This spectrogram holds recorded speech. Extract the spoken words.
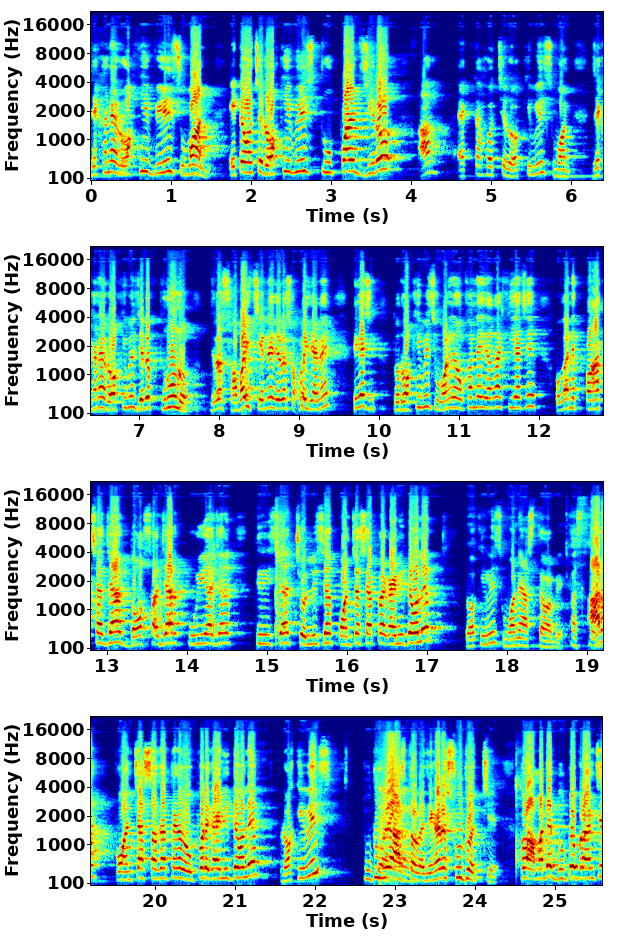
যেখানে রকি উইলস ওয়ান এটা হচ্ছে Rocky Wheels two point zero আর একটা হচ্ছে রকি উইলস ওয়ান যেখানে রকি উইলস যেটা পুরনো, যেটা সবাই চেনে, যেটা সবাই জানে, ঠিক আছে? তো রকি উইলস ওয়ানের ওখানে দাদা কি আছে? ওখানে পাঁচ হাজার, দশ হাজার, কুড়ি হাজার, তিরিশ হাজার, চল্লিশ হাজার, পঞ্চাশ হাজার টাকা গাড়ি নিতে হলে রকি উইলস ওয়ানে আসতে হবে আসতে আর পঞ্চাশ হাজার টাকার উপরে গাড়ি নিতে হলে রকি উইলস Two টু তে আসতে হবে যেখানে শুট হচ্ছে তো আমাদের দুটো ব্রাঞ্চে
